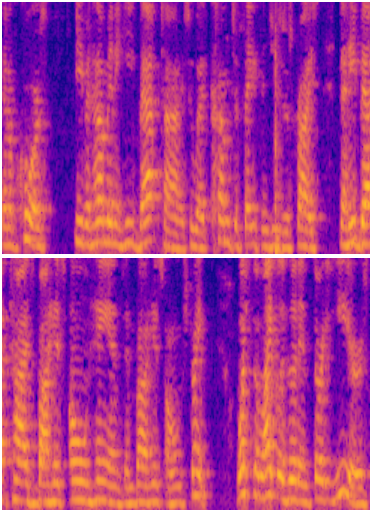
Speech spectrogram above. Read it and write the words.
And of course, even how many he baptized who had come to faith in Jesus Christ, that he baptized by his own hands and by his own strength. What's the likelihood in 30 years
